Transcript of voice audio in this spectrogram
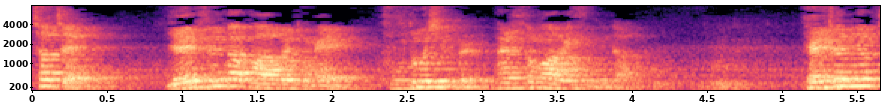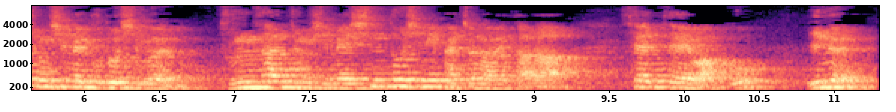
첫째, 예술과 과학을 통해 구도심을 활성화하겠습니다. 대전역 중심의 구도심은 둔산 중심의 신도심이 발전함에 따라 쇠퇴해왔고 이는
